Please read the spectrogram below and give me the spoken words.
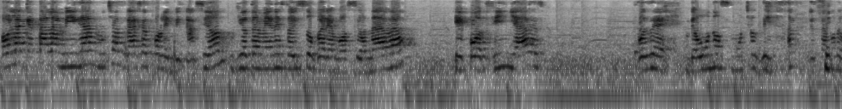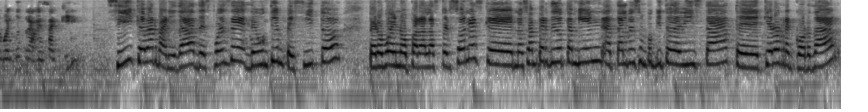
Hola, ¿qué tal amiga? Muchas gracias por la invitación. Yo también estoy súper emocionada que por fin ya después de, unos muchos días estamos de vuelta otra vez aquí. Sí, qué barbaridad, después de, un tiempecito, pero bueno, para las personas que nos han perdido también a tal vez un poquito de vista, te quiero recordar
